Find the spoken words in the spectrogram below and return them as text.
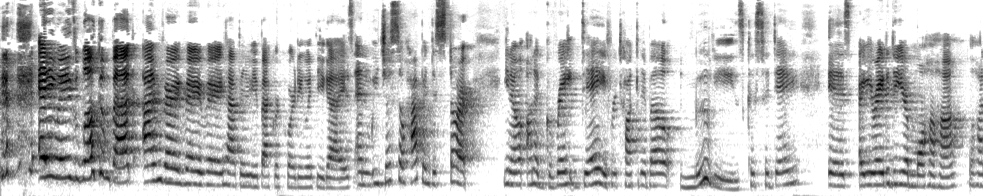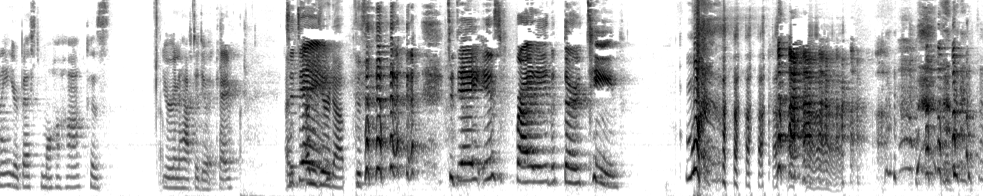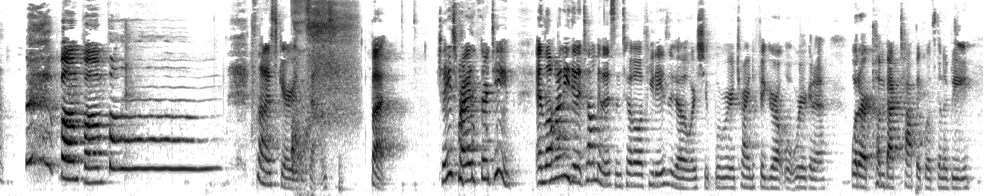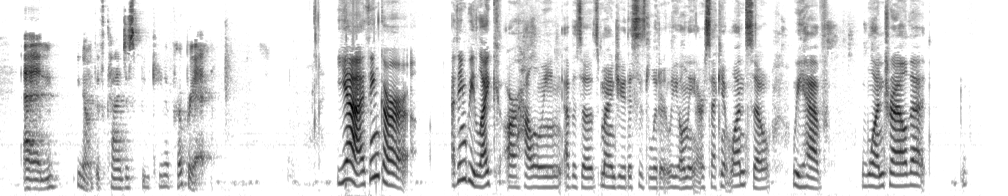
Anyways, welcome back. I'm very, very, very happy to be back recording with you guys. And we just so happened to start, you know, on a great day if we're talking about movies. Because today is, are you ready to do your mohaha, Lohanne? Your best mohaha? Because you're going to have to do it, okay? I'm, Today- I'm geared up. This today is Friday the 13th. bum, bum, bum. It's not as scary as it sounds. But today's Friday the 13th. And Lohanne didn't tell me this until a few days ago where, she, where we were trying to figure out what we are going to, what our comeback topic was going to be. And, you know, this kind of just became appropriate. Yeah, I think our I think we like our Halloween episodes. Mind you, this is literally only our second one, so we have one trial that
